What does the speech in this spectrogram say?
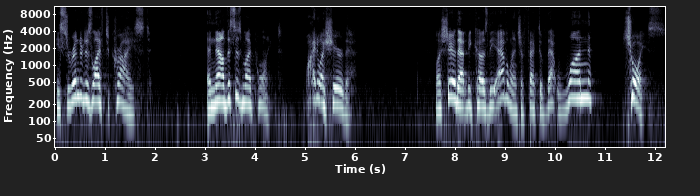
He surrendered his life to Christ. And now, this is my point. Why do I share that? Well, I share that because the avalanche effect of that one choice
